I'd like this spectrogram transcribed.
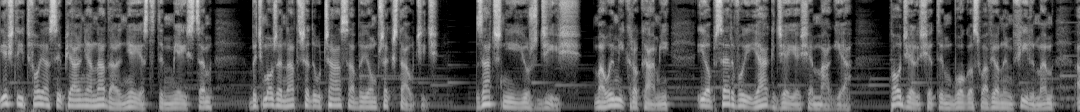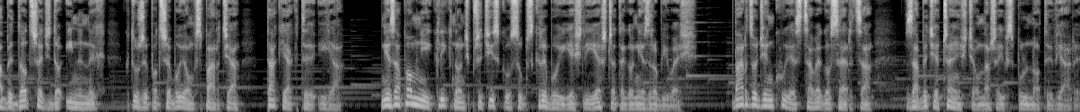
Jeśli twoja sypialnia nadal nie jest tym miejscem, być może nadszedł czas, aby ją przekształcić. Zacznij już dziś, małymi krokami i obserwuj, jak dzieje się magia. Podziel się tym błogosławionym filmem, aby dotrzeć do innych, którzy potrzebują wsparcia, tak jak ty i ja. Nie zapomnij kliknąć przycisku subskrybuj, jeśli jeszcze tego nie zrobiłeś. Bardzo dziękuję z całego serca za bycie częścią naszej wspólnoty wiary.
